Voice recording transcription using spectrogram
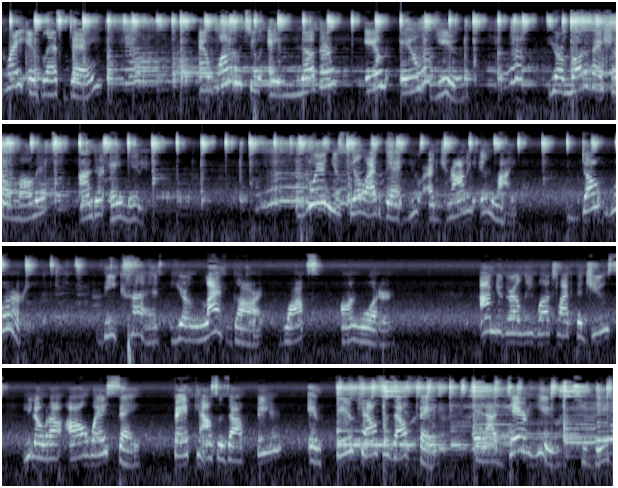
great and blessed day. And welcome to another MMU, your motivational moment under a minute. When you feel like that you are drowning in life, don't worry because your lifeguard walks on water. I'm your girl Lee Welch, like the juice. You know what I always say faith cancels out fear, and fear cancels out faith. And I dare you to be.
